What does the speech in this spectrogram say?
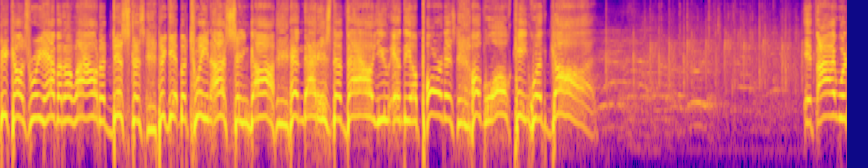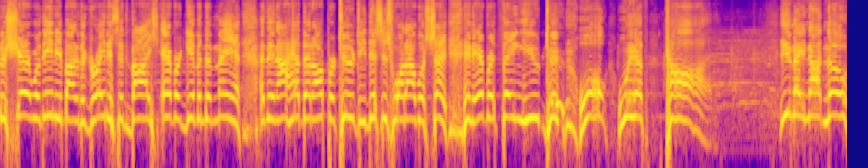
because we haven't allowed a distance to get between us and God. And that is the value and the importance of walking with God. If I were to share with anybody the greatest advice ever given to man, and then I had that opportunity. This is what I would say. In everything you do, walk with God. You may not know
